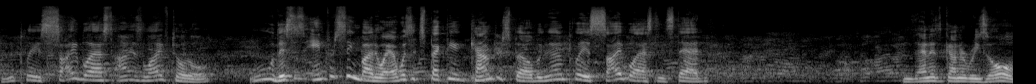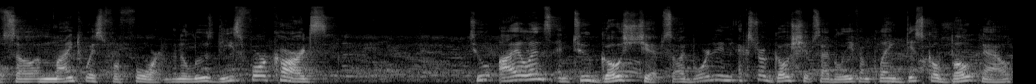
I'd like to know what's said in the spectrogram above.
Gonna play a Side Blast on his life total. Ooh, this is interesting, by the way. I was expecting a counterspell, but I'm gonna play a Side Blast instead. And then it's gonna resolve, so a Mind Twist for four. I'm gonna lose these four cards. Two islands and two ghost ships. So I boarded in extra ghost ships, I believe. I'm playing Disco Boat now.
